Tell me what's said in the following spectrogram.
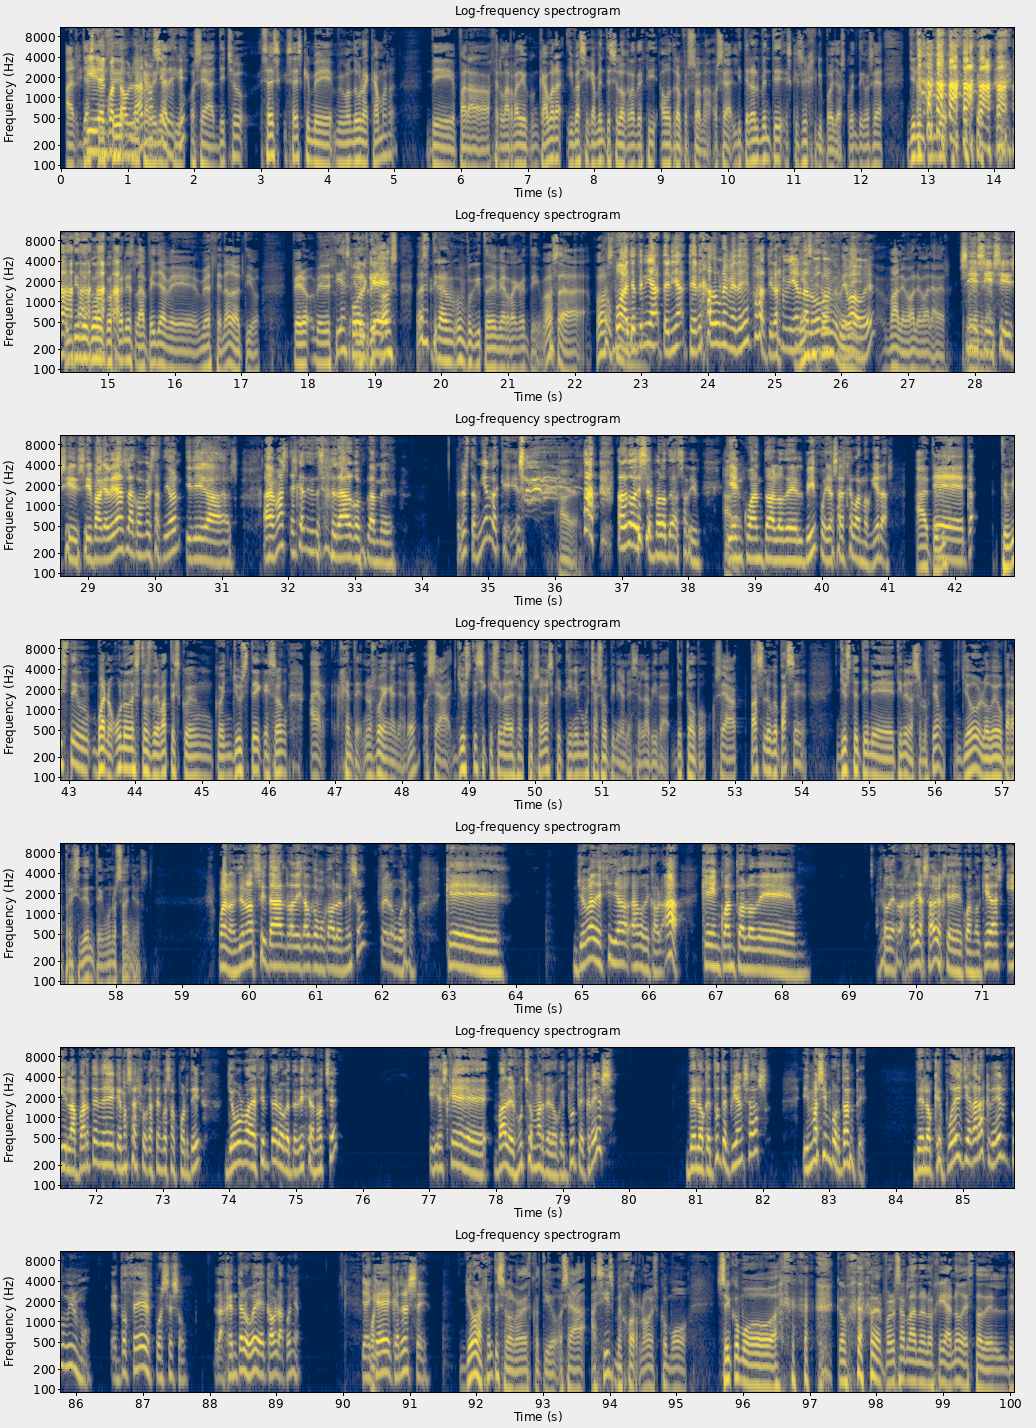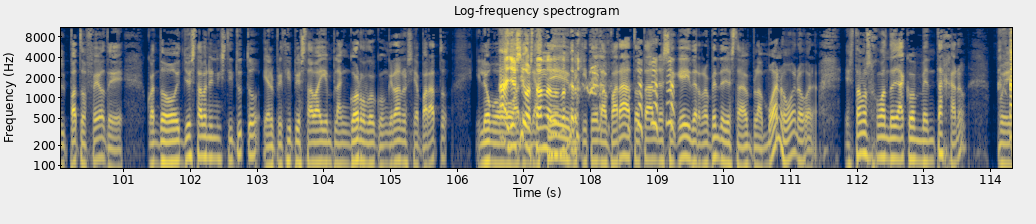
A ver, Y en cuanto a hablar, no sé de tío. qué. O sea, de hecho, ¿sabes, sabes que me, me mandó una cámara de, para hacer la radio con cámara y básicamente se lo agradecí a otra persona? O sea, literalmente es que soy gilipollas, cuenten. O sea, yo no entiendo, no entiendo cómo cojones la peña me, me hace nada, tío. Pero me decías... el ¿Por otro día- qué? Vamos, vamos a tirar un poquito de mierda, Quentin. Vamos a... Vamos a Buah, yo tenía, tenía, te he dejado un MD para tirar ¿Me mierda luego en privado, ¿eh? Vale, vale, vale, a ver. A Sí, sí, sí, sí, sí, para que veas la conversación y digas. Además, es que a ti te saldrá algo en plan de. ¿Pero esta mierda qué es? A ver. algo de ese paro te va a salir. a y ver. en cuanto a lo del beef, pues ya sabes que cuando quieras. Ah, te dije- Eh, Tuviste un, bueno, uno de estos debates con, con Juste que son, a ver, gente, no os voy a engañar, ¿eh? O sea, Juste sí que es una de esas personas que tiene muchas opiniones en la vida, de todo. O sea, pase lo que pase, Juste tiene, tiene la solución. Yo lo veo para presidente en unos años. bueno, yo no soy tan radical como cabra en eso, pero bueno. Que. Yo iba a decir ya algo de cabra. Ah, que en cuanto a lo de. Lo de rajar, ya sabes, que cuando quieras. Y la parte de que no sabes por qué hacen cosas por ti, yo vuelvo a decirte lo que te dije anoche. Y es que vales mucho más de lo que tú te crees, de lo que tú te piensas, y más importante, de lo que puedes llegar a creer tú mismo. Entonces, pues eso. La gente lo ve, cabra, coño. Y hay Bueno. que quererse. Yo a la gente se lo agradezco, tío. O sea, así es mejor, ¿no? Es como, soy como, como a ver, por usar la analogía, ¿no? De esto del, del pato feo, de cuando yo estaba en el instituto y al principio estaba ahí en plan gordo con granos y aparato y luego Ah, yo sigo estando, no te me quité el aparato, tal, no sé qué, y de repente yo estaba en plan, bueno, bueno, bueno, estamos jugando ya con ventaja, ¿no? Pues,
